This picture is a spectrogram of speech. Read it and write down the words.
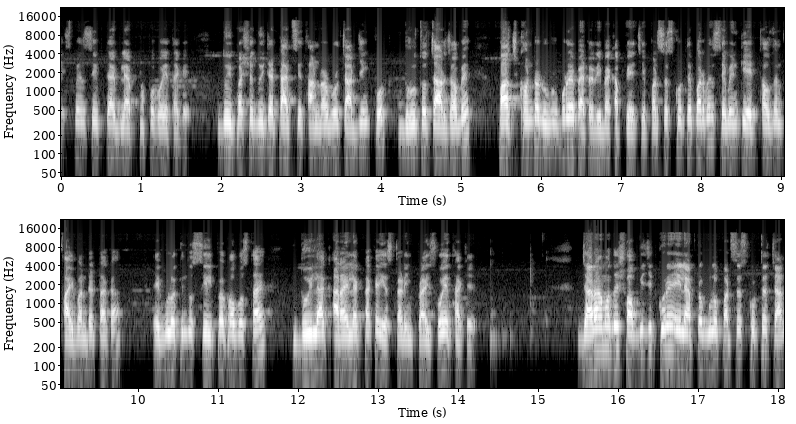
এক্সপেন্সিভ টাইপ ল্যাপটপে হয়ে থাকে। দুই পাশে দুইটা type C Thunderbolt charging port দ্রুত চার্জ হবে। পাঁচ ঘণ্টার উপরে ব্যাটারি ব্যাকআপ পেয়েছে। পারচেস করতে পারবেন seventy eight thousand five hundred টাকা। এগুলো কিন্তু শিল্পক অবস্থায় দুই লাখ, আড়াই লাখ টাকা স্টার্টিং প্রাইস হয়ে থাকে। যারা আমাদের শপ ভিজিট করে এই ল্যাপটপগুলো পারচেস করতে চান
